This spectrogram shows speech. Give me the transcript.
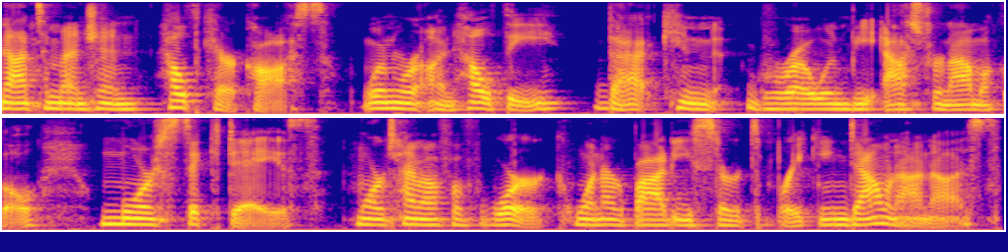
not to mention healthcare costs. When we're unhealthy, that can grow and be astronomical. More sick days, more time off of work when our body starts breaking down on us.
